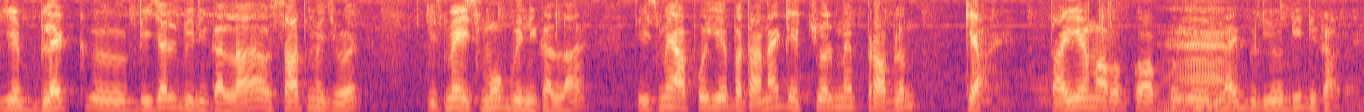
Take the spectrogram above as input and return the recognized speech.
ये ब्लैक डीजल भी निकल रहा है और साथ में जो है, इसमें स्मोक भी निकल रहा है। तो इसमें आपको ये बताना है कि एक्चुअल में प्रॉब्लम क्या है। तो आइए हम आपको आपको ये लाइव वीडियो भी दिखा रहे हैं।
